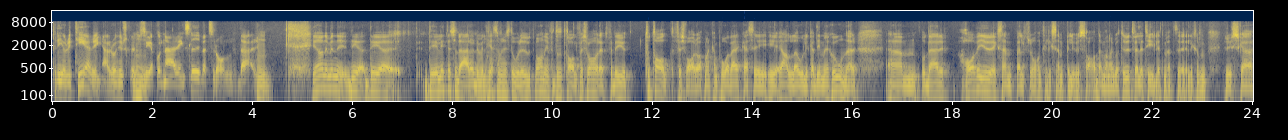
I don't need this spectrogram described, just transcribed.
prioriteringar och hur skulle du mm. se på näringslivets roll där? Mm. Ja, nej, men det, det, det är lite sådär och det är väl det som är den stora utmaningen för totalförsvaret. För det är ju ett totalt försvar och att man kan påverka sig i alla olika dimensioner. Um, och där har vi ju exempel från till exempel USA där man har gått ut väldigt tydligt med att eh, liksom, ryska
